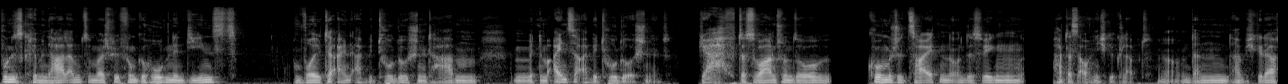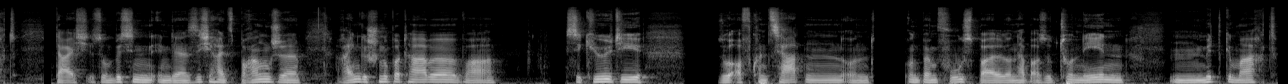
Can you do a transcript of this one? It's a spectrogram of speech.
Bundeskriminalamt zum Beispiel für einen gehobenen Dienst wollte einen Abiturdurchschnitt haben mit einem Einzel-Abiturdurchschnitt. Ja, das waren schon so komische Zeiten und deswegen hat das auch nicht geklappt. Ja, und dann habe ich gedacht, da ich so ein bisschen in der Sicherheitsbranche reingeschnuppert habe, war Security so auf Konzerten und, und beim Fußball und habe also Tourneen hm, mitgemacht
